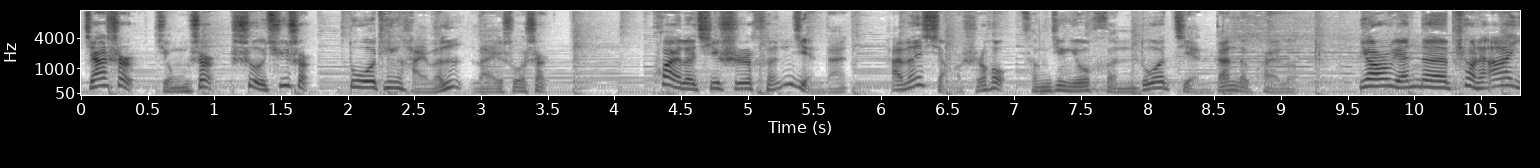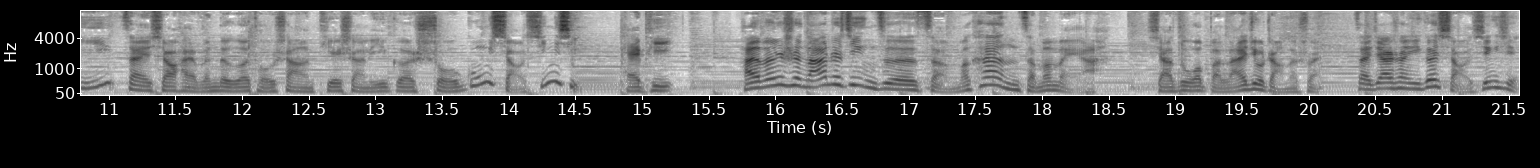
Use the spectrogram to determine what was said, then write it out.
家事儿、囧事儿、社区事儿，多听海文来说事儿。快乐其实很简单。海文小时候曾经有很多简单的快乐。幼儿园的漂亮阿姨在小海文的额头上贴上了一个手工小星星，happy。海文是拿着镜子怎么看怎么美啊！小子我本来就长得帅，再加上一颗小星星，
